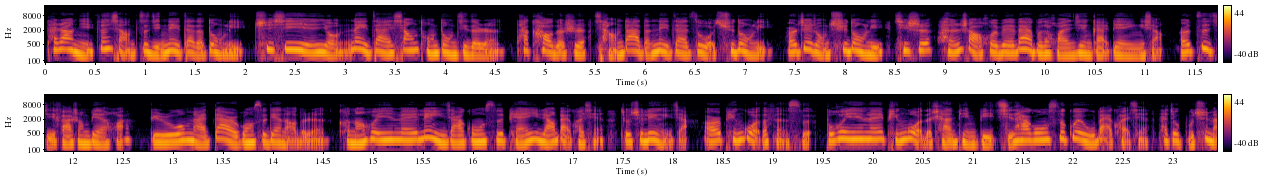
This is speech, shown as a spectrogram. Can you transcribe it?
它让你分享自己内在的动力，去吸引有内在相同动机的人。它靠的是强大的内在自我驱动力，而这种驱动力其实很少会被外部的环境改变影响，而自己发生变化。比如买戴尔公司电脑的人，可能会因为另一家公司便宜两百块钱就去另一家；而苹果的粉丝不会因为苹果的产品比其他公司贵五百块钱，他就不去买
